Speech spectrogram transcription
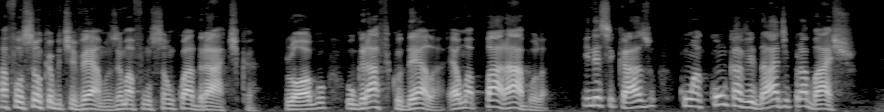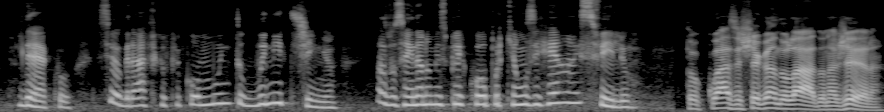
A função que obtivemos é uma função quadrática. Logo, o gráfico dela é uma parábola e, nesse caso, com a concavidade para baixo. Deco, seu gráfico ficou muito bonitinho. Mas você ainda não me explicou por que 11 reais, filho. Tô quase chegando lá, dona Gera.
